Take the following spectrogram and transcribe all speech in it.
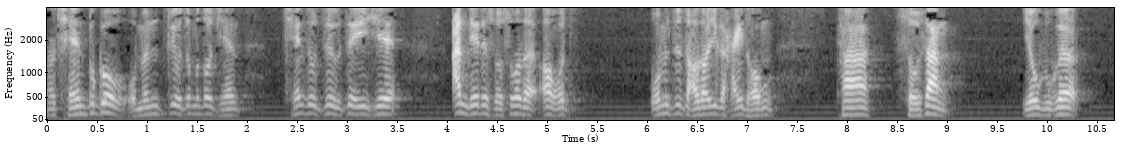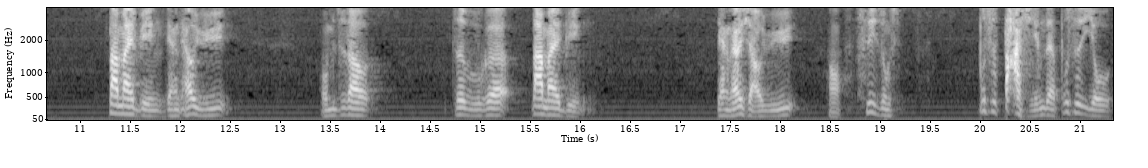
啊，钱不够，我们只有这么多钱，钱就只有这一些。”安德烈所说的：“哦，我我们只找到一个孩童，他手上有五个大麦饼，两条鱼。我们知道这五个大麦饼，两条小鱼，哦，是一种不是大型的，不是有。”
